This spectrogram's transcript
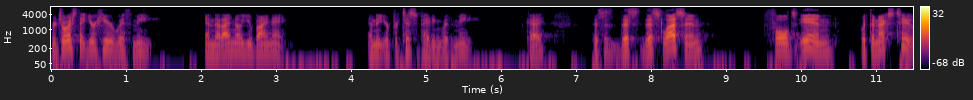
Rejoice that you're here with me and that I know you by name and that you're participating with me. Okay? This is this this lesson folds in with the next two.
